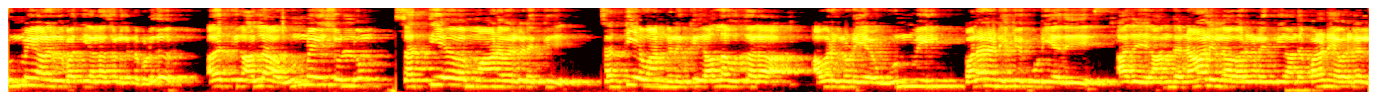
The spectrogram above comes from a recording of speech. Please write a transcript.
உண்மையாளர்கள் பத்தி அல்லாஹ் சொல்லுகின்ற பொழுது அதற்கு அல்லாஹ் உண்மை சொல்லும் சத்தியமானவர்களுக்கு சத்தியவான்களுக்கு அல்லாஹு தாலா அவர்களுடைய உண்மை பலனளிக்கக்கூடியது. அது அந்த நாளில் அவர்களுக்கு அந்த பலனை அவர்கள்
